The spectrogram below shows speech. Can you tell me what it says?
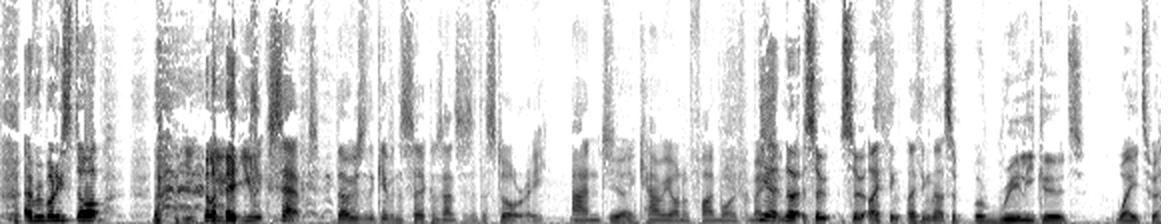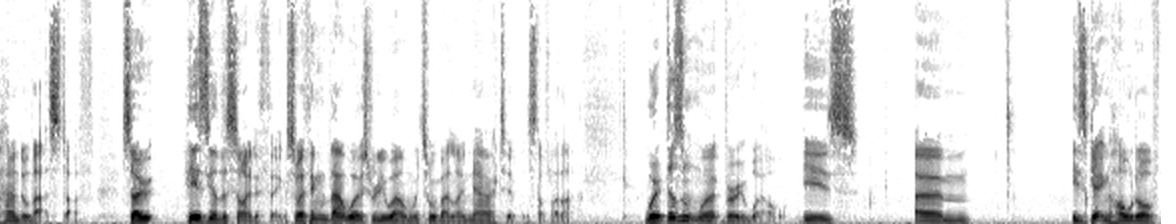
Everybody stop. you, you, you accept those are the given circumstances of the story, and Yeah. you carry on and find more information. Yeah, no. So, so I think I think that's a, a really good way to handle that stuff. So here's the other side of things. So I think that works really well, and we're talking about like narrative and stuff like that. Where it doesn't work very well is um, is getting hold of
